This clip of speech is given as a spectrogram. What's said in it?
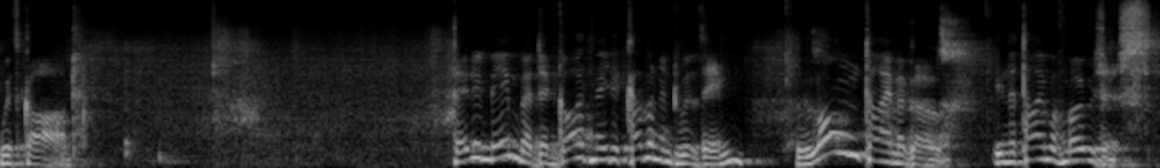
with God. They remember that God made a covenant with them long time ago, in the time of Moses,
